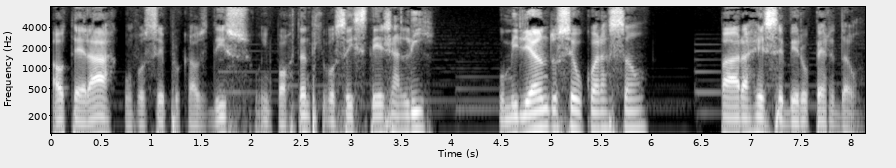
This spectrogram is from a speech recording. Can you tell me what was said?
alterar com você por causa disso. O importante é que você esteja ali, humilhando seu coração para receber o perdão.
